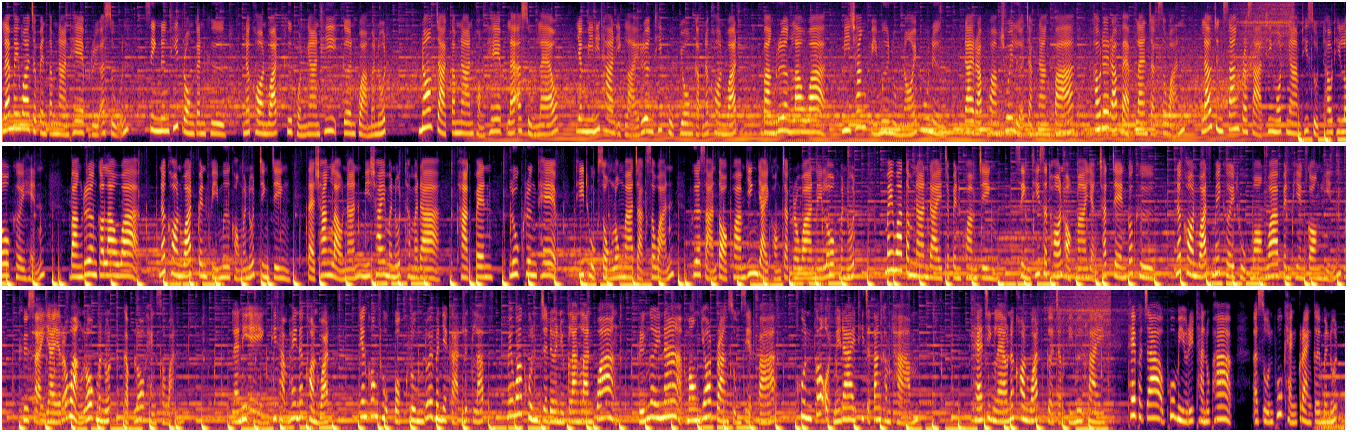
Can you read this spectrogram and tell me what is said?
และไม่ว่าจะเป็นตำนานเทพหรืออสูร สิ่งหนึ่งที่ตรงกันคือ นครวัดคือผลงานที่เกินกว่ามนุษย์ นอกจากตำนานของเทพและอสูรแล้ว ยังมีนิทานอีกหลายเรื่องที่ผูกโยงกับนครวัด บางเรื่องเล่าว่า มีช่างฝีมือหนุ่มน้อยผู้หนึ่ง ได้รับความช่วยเหลือจากนางฟ้า เขาได้รับแบบแปลนจากสวรรค์ แล้วจึงสร้างปราสาทที่งดงามที่สุดเท่าที่โลกเคยเห็น บางเรื่องก็เล่าว่า นครวัดเป็นฝีมือของมนุษย์จริง ๆ แต่ช่างเหล่านั้นมิใช่มนุษย์ธรรมดา หากเป็นลูกครึ่งเทพที่ถูกส่งลงมาจากสวรรค์ เพื่อสารต่อความยิ่งใหญ่ของจักรวาลในโลกมนุษย์ ไม่ว่าตำนานใดจะเป็นความจริง สิ่งที่สะท้อนออกมาอย่างชัดเจนก็คือ นครวัดไม่เคยถูกมองว่าเป็นเพียงกองหิน คือสายใยระหว่างโลกมนุษย์กับโลกแห่งสวรรค์ และนี่เองที่ทำให้นครวัด ยังคงถูกปกคลุมด้วยบรรยากาศลึกลับ ไม่ว่าคุณจะเดินอยู่กลางลานกว้าง หรือเงยหน้ามองยอดปรางสูงเสียดฟ้า คุณก็อดไม่ได้ที่จะตั้งคำถาม แท้จริงแล้วนครวัดเกิดจากฝีมือใคร เทพเจ้าผู้มีฤทธานุภาพ อสูรผู้แข็งแกร่งเกินมนุษย์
